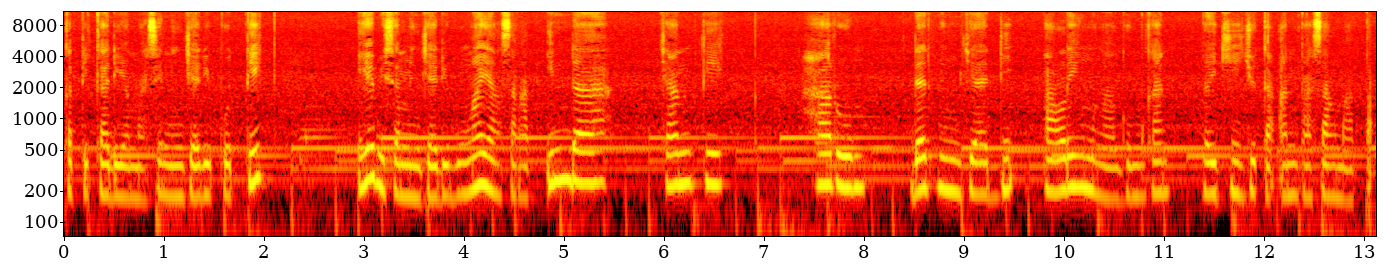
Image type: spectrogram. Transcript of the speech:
ketika dia masih menjadi putih, ia bisa menjadi bunga yang sangat indah, cantik, harum, dan menjadi paling mengagumkan bagi jutaan pasang mata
